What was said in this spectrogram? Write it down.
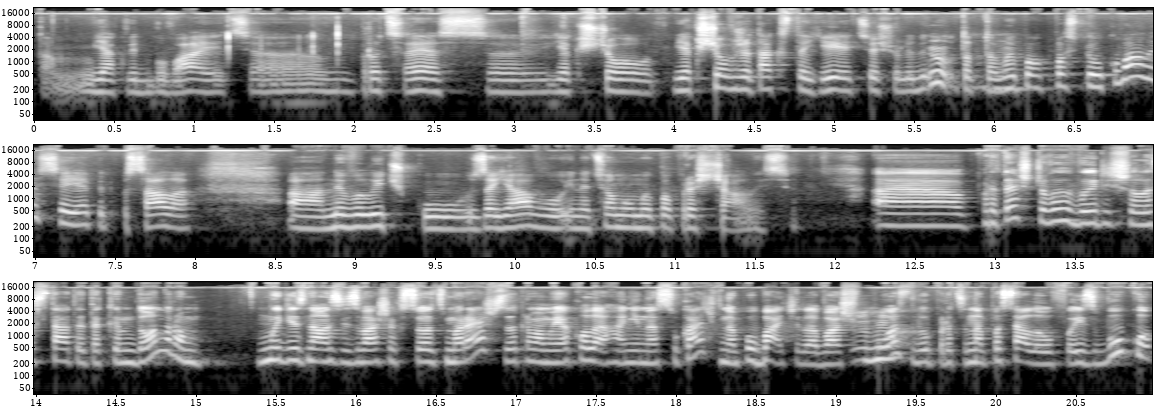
там як відбувається процес, якщо, якщо вже так стається, що люди. Ну тобто, ми по- поспілкувалися, я підписала невеличку заяву, і на цьому ми попрощалися. Про те, що ви вирішили стати таким донором. Ми дізналися з ваших соцмереж. Зокрема, моя колега Ніна Сукач вона побачила ваш пост. Ви про це написали у Фейсбуку. Е,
